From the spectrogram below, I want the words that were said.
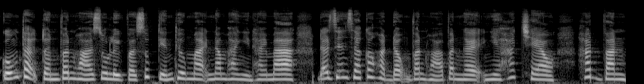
Cũng tại tuần văn hóa du lịch và xúc tiến thương mại năm 2023 đã diễn ra các hoạt động văn hóa văn nghệ như hát trèo, hát văn,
